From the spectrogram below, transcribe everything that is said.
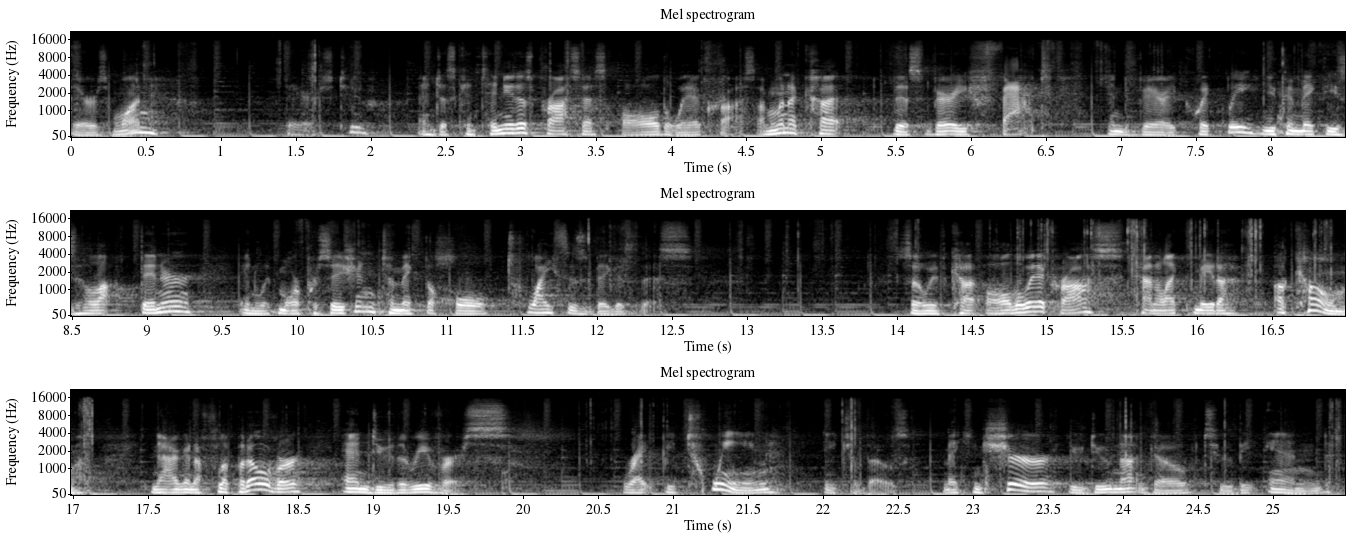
There's one, there's two. And just continue this process all the way across. I'm going to cut this very fat and very quickly. You can make these a lot thinner and with more precision to make the hole twice as big as this. So we've cut all the way across, kind of like made a, a comb. Now you're gonna flip it over and do the reverse. Right between each of those, making sure you do not go to the end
